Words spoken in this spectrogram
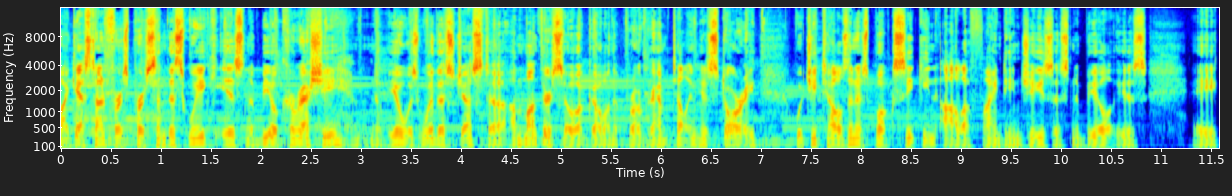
My guest on First Person this week is Nabil Qureshi. Nabil was with us just a, a, month or so ago in the program telling his story, which he tells in his book, Seeking Allah, Finding Jesus. Nabil is a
